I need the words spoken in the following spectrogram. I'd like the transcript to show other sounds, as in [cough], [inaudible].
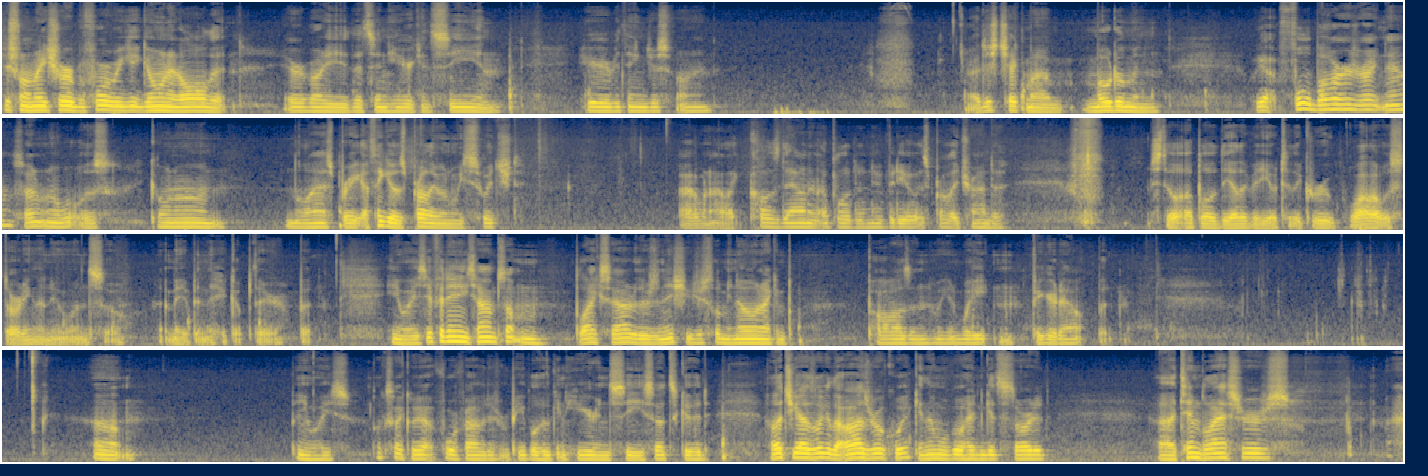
just want to make sure before we get going at all that everybody that's in here can see and hear everything just fine. I just checked my modem and we got full bars right now, so I don't know what was going on in the last break. I think it was probably when we switched. Uh, when I like closed down and uploaded a new video, it was probably trying to still upload the other video to the group while I was starting the new one, so that may have been the hiccup there. But, anyways, if at any time something blacks out or there's an issue, just let me know and I can pause and we can wait and figure it out. But, um, anyways, looks like we got four or five different people who can hear and see, so that's good. I'll let you guys look at the odds real quick and then we'll go ahead and get started. Uh, 10 blasters.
